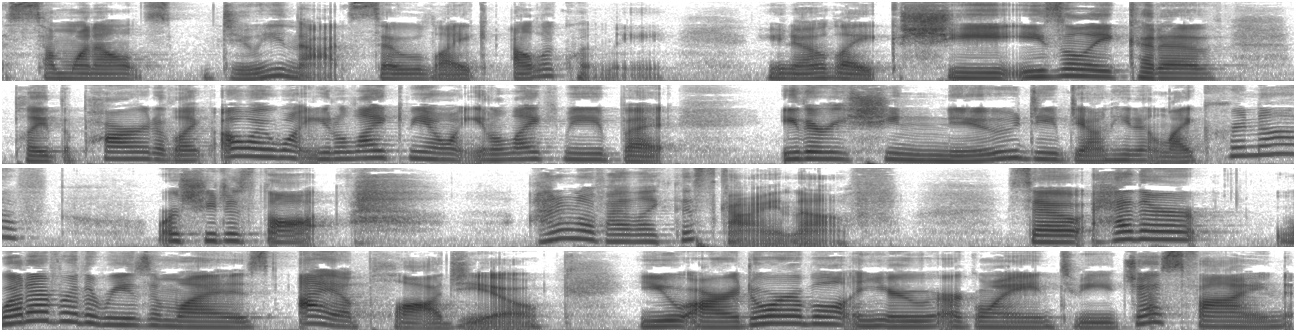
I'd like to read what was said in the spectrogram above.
someone else doing that so like eloquently. You know, like she easily could have played the part of like, oh, I want you to like me, I want you to like me, but either she knew deep down he didn't like her enough, or she just thought, I don't know if I like this guy enough. So, Heather, whatever the reason was, I applaud you. You are adorable and you are going to be just fine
